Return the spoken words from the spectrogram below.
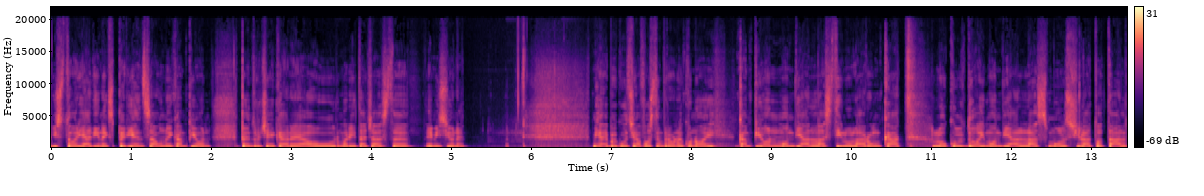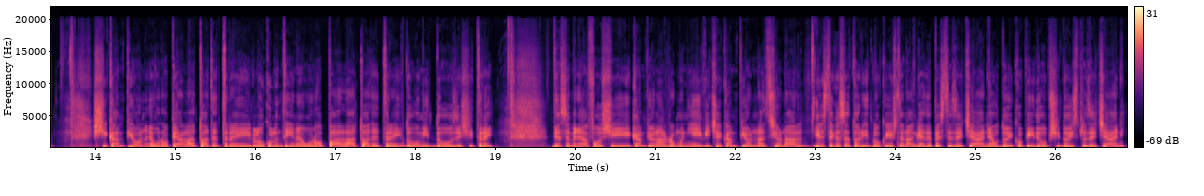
istoria, din experiența unui campion pentru cei care au urmărit această emisiune. Mihai Băguțiu a fost împreună cu noi campion mondial la stilul aruncat, locul 2 mondial la smuls și la total și campion european la toate trei, locul 1 în Europa la toate trei 2023. De asemenea a fost și campion al României, vicecampion național. Este căsătorit, locuiește în Anglia de peste 10 ani, au doi copii de 8 și 12 ani.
